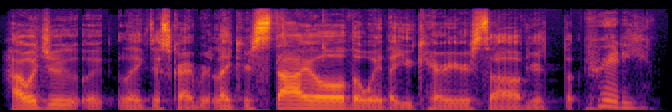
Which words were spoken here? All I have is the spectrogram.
how would you uh, like describe it? Like your style, the way that you carry yourself, your. Th- Pretty.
